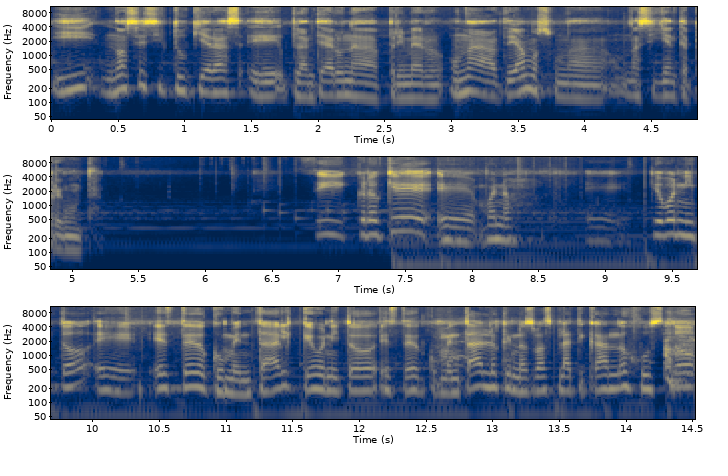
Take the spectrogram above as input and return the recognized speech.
Y no sé si tú quieras eh, plantear una primera, una, digamos, una, una siguiente pregunta. Sí, creo que, eh, bueno, eh, qué bonito eh, este documental, qué bonito este documental, lo que nos vas platicando. Justo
